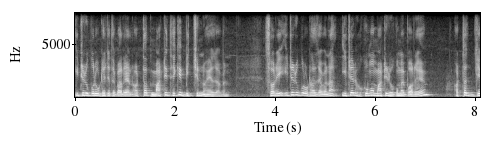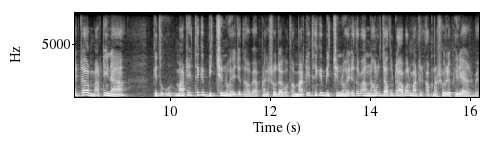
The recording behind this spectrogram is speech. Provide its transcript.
ইটের উপরে উঠে যেতে পারেন, অর্থাৎ মাটি থেকে বিচ্ছিন্ন হয়ে যাবেন। সরি, ইটের উপর ওঠা যাবে না, ইটের হুকুমও মাটির হুকুমে পড়ে। অর্থাৎ যেটা মাটি না, কিন্তু মাটির থেকে বিচ্ছিন্ন হয়ে যেতে হবে আপনাকে সোজা কথা। মাটি থেকে বিচ্ছিন্ন হয়ে যেতে হবে, আর না হলে জাদুটা আবার মাটির আপনার শরীরে ফিরে আসবে।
